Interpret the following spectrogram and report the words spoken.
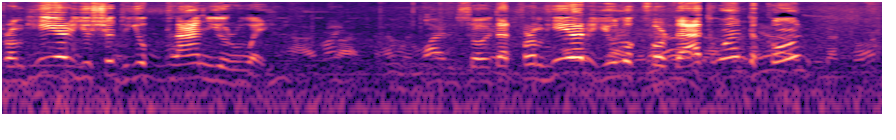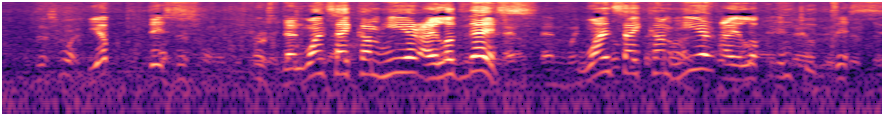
From here, you should you plan your way. So that from here, you look for that one, the cone. This one? Yep, this. Then once I come here, I look this. Once I come here, I look into this.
